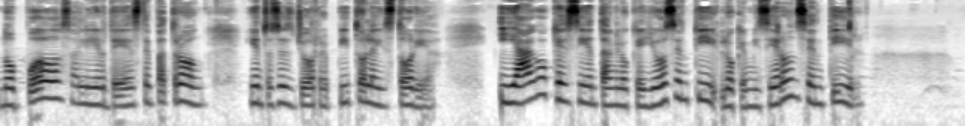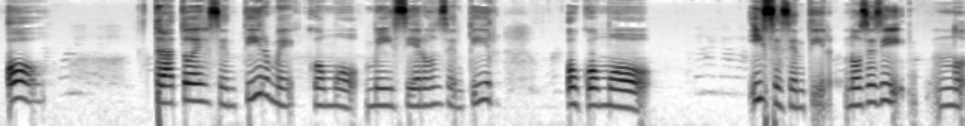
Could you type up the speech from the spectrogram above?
no puedo salir de este patrón y entonces yo repito la historia y hago que sientan lo que yo sentí, lo que me hicieron sentir o trato de sentirme como me hicieron sentir o como hice sentir. No sé si, no,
